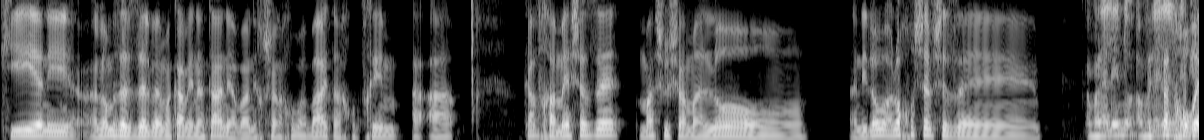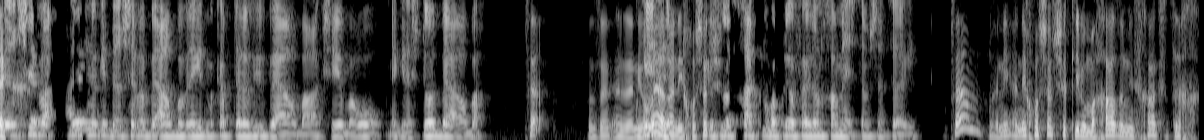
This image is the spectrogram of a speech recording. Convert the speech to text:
כי אני, אני לא מזלזל במכבי נתניה, אבל אני חושב שאנחנו בבית, אנחנו צריכים, ה- ה- קו חמש הזה, משהו שם לא, אני לא, לא חושב שזה, אבל עלינו, אבל עלינו נגד חורק. באר שבע, עלינו נגד באר שבע בארבע ונגד מכבי תל אביב בארבע, רק שיהיה ברור, נגד אשדוד בארבע. בסדר, אז, אז אני אוקיי, אומר, זה- אני חושב, ש... לא שחקנו בפלייאוף העליון חמש, זה מה שאני רוצה להגיד. בסדר, אני, אני חושב שכאילו מחר זה משחק שצריך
